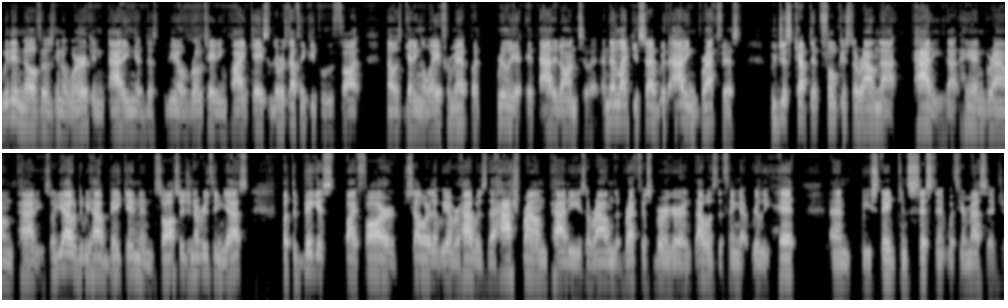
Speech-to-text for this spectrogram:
we didn't know if it was going to work and adding a you know rotating pie case and there was definitely people who thought that was getting away from it, but really it added on to it. And then, like you said, with adding breakfast, we just kept it focused around that patty, that hand ground patty. So, yeah, do we have bacon and sausage and everything? Yes. But the biggest by far seller that we ever had was the hash brown patties around the breakfast burger. And that was the thing that really hit. And you stayed consistent with your message.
